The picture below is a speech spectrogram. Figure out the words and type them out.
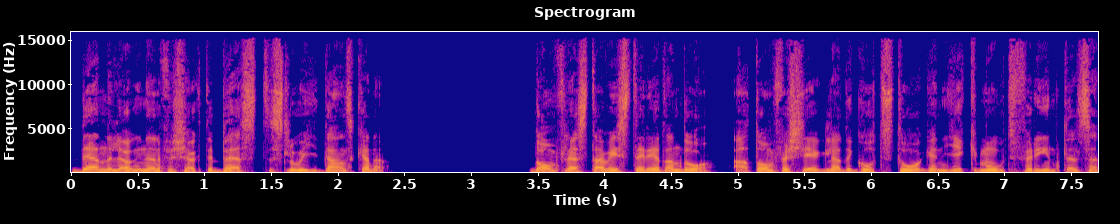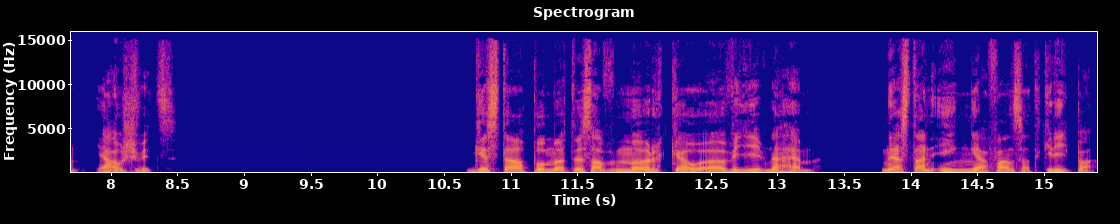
Den lögnen försökte bäst slå i danskarna. De flesta visste redan då att de förseglade godstågen gick mot förintelsen i Auschwitz. Gestapo möttes av mörka och övergivna hem. Nästan inga fanns att gripa.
